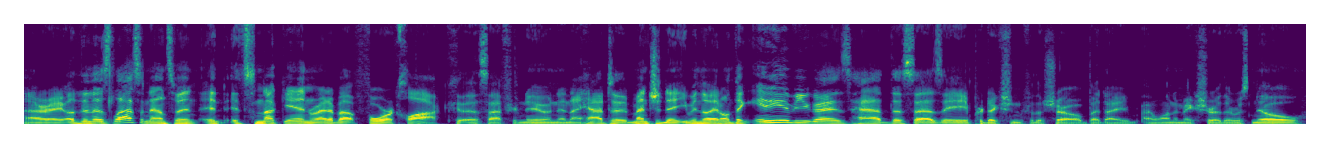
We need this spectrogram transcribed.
All right. Well, then this last announcement, it, it snuck in right about four o'clock this afternoon, and I had to mention it, even though I don't think any of you guys had this as a prediction for the show. But I, I want to make sure there was no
